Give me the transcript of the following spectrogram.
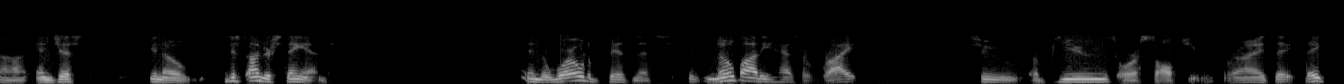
uh, and just you know, just understand. In the world of business, nobody has the right to abuse or assault you, right? They they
